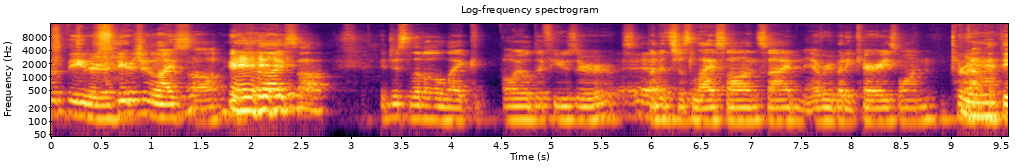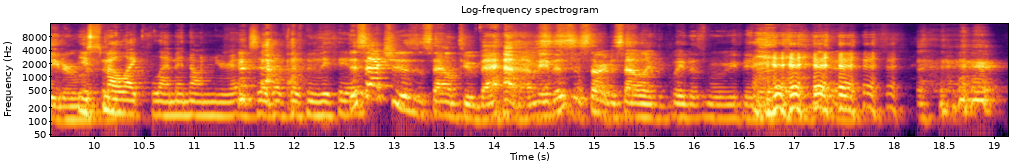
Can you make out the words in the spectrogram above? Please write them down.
to the theater. Here's your Lysol. Here's your Lysol. It's just little like oil diffuser, but it's just Lysol inside, and everybody carries one throughout Yeah. the theater. You smell it. like lemon on your exit of the movie theater. This actually doesn't sound too bad. I mean, this is starting to sound like the cleanest movie theater.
